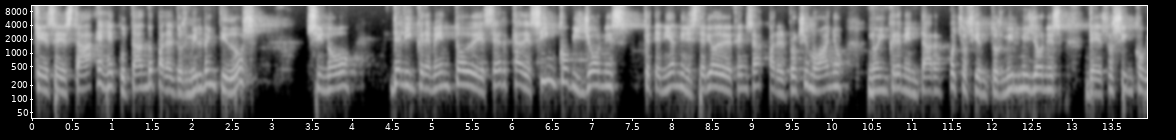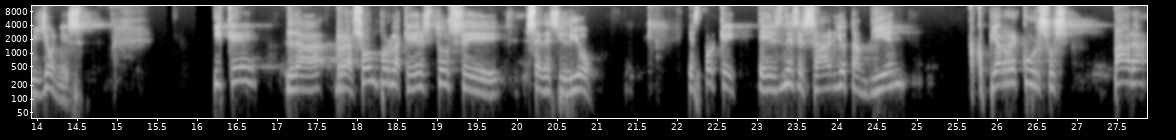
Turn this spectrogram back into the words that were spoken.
que se está ejecutando para el 2022, sino del incremento de cerca de 5 billones que tenía el Ministerio de Defensa para el próximo año, no incrementar 800 mil millones de esos 5 billones. Y que la razón por la que esto se, se decidió es porque es necesario también acopiar recursos para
